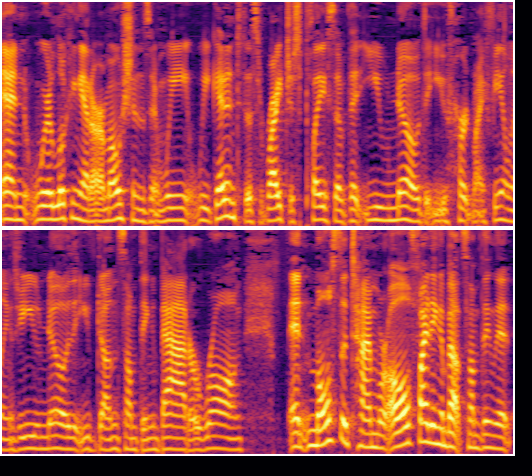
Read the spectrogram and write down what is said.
and we're looking at our emotions and we we get into this righteous place of that you know that you've hurt my feelings or you know that you've done something bad or wrong. And most of the time we're all fighting about something that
